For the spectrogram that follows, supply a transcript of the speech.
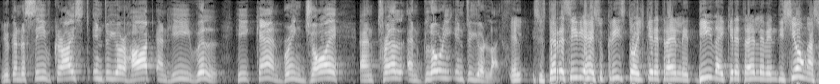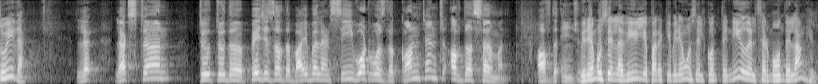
you can receive Christ into your heart, and He will, He can bring joy and thrill and glory into your life. Él- si usted recibe a Jesucristo, Él quiere traerle vida y quiere traerle bendición a su vida. Let, let's turn to, to the pages of the Bible and see what was the content of the sermon of the angel. Miremos en la Biblia para que miremos el contenido del sermón del ángel.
